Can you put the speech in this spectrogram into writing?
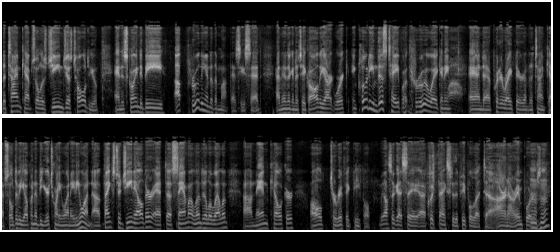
the time capsule, as Gene just told you, and it's going to be up through the end of the month, as he said. And then they're going to take all the artwork, including this tape of the Rude Awakening, Wow. and uh, put it right there in the time capsule to be opened in the year 2181. Uh, thanks to Gene Elder at uh, SAMA, Linda Llewellyn, uh, Nan Kelker, all terrific people. We also got to say a quick thanks to the people at uh, R&R Importers. Mhm.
